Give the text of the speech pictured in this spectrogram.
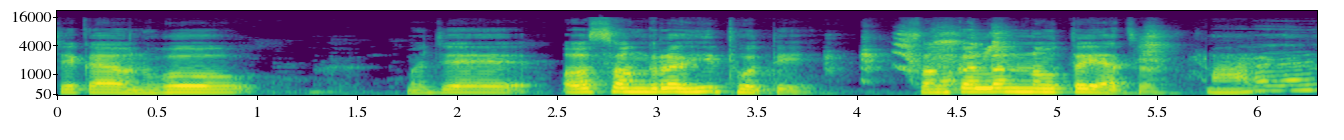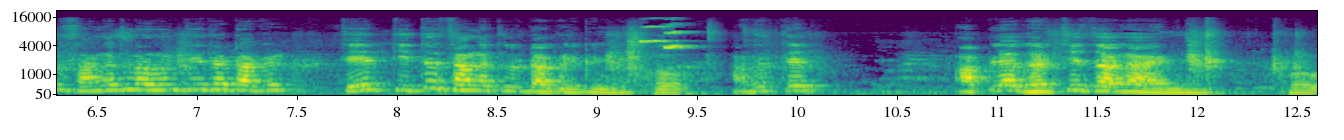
जे काय अनुभव म्हणजे असंग्रहित होते. संकलन नव्हतं याचं. महाराजांनी सांगितलं ना तिथं टाकल ते तिथं सांगितलं टाकल हो. आता ते आपल्या घरची जागा आहे म्हणजे हो.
